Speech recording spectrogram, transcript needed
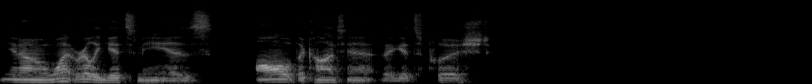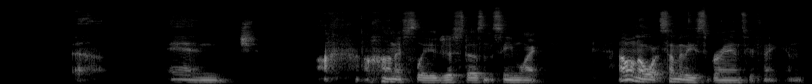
you know, what really gets me is all the content that gets pushed. And honestly, it just doesn't seem like. I don't know what some of these brands are thinking.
